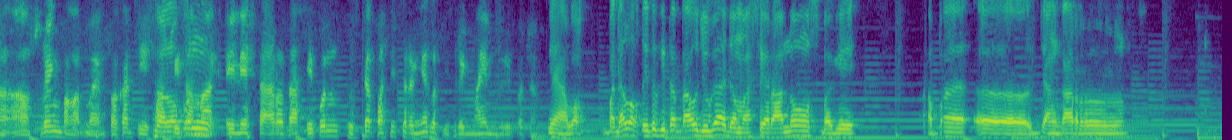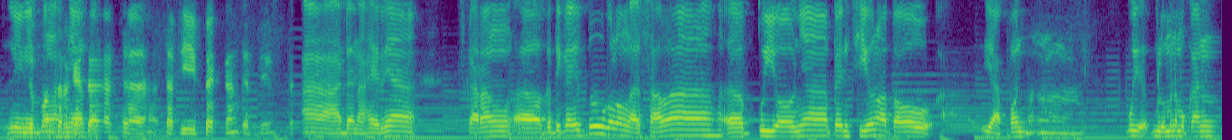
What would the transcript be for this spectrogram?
Uh, sering banget main. Bahkan di Walaupun, sama Iniesta rotasi pun Busquets pasti seringnya lebih sering main daripada. Ya, wak padahal waktu itu kita tahu juga ada Mascherano sebagai apa uh, jangkar lini itu tengahnya ada, jadi back kan jadi. Ah, dan akhirnya sekarang uh, ketika itu kalau nggak salah uh, Puyolnya pensiun atau ya pon hmm. Puyol, belum menemukan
